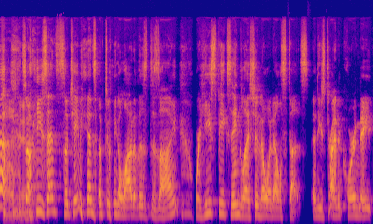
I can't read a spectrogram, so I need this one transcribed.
Oh, so he ends, so Jamie ends up doing a lot of this design where he speaks English and no one else does, and he's trying to coordinate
